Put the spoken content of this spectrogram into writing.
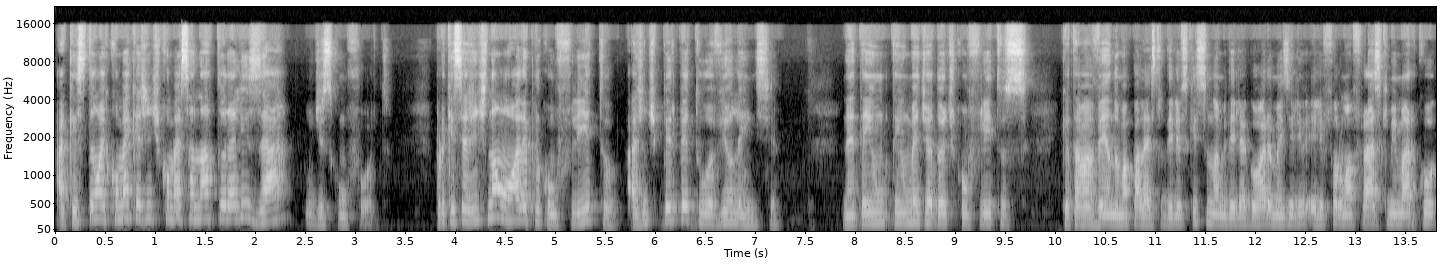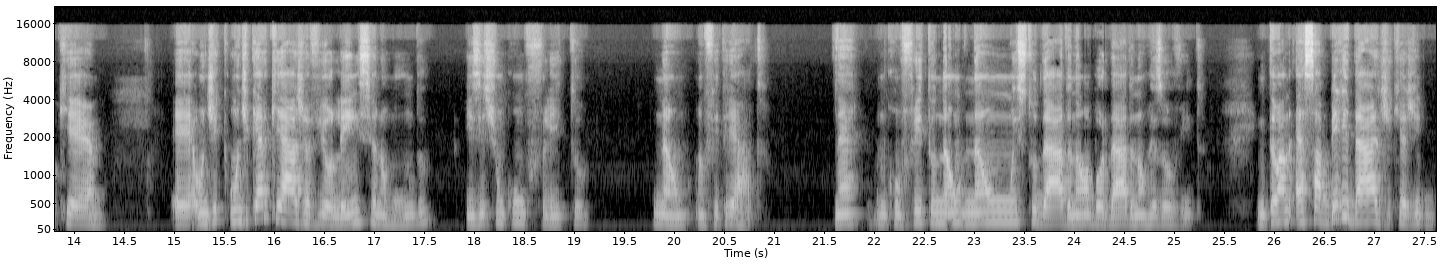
A questão é como é que a gente começa a naturalizar o desconforto. Porque se a gente não olha para o conflito, a gente perpetua a violência. Né? Tem, um, tem um mediador de conflitos que eu estava vendo uma palestra dele, eu esqueci o nome dele agora, mas ele, ele falou uma frase que me marcou, que é, é onde, onde quer que haja violência no mundo, existe um conflito não anfitriado. Né? Um conflito não, não estudado, não abordado, não resolvido. Então, essa habilidade que a gente,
